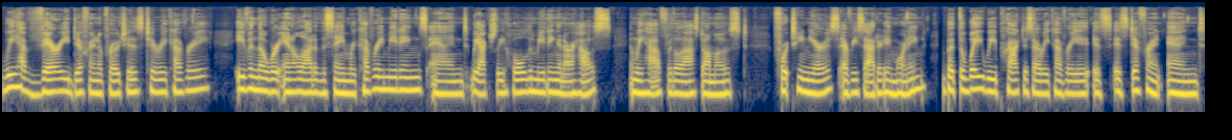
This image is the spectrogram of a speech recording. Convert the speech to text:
we have very different approaches to recovery even though we're in a lot of the same recovery meetings and we actually hold a meeting in our house and we have for the last almost 14 years every Saturday morning. But the way we practice our recovery is is different and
